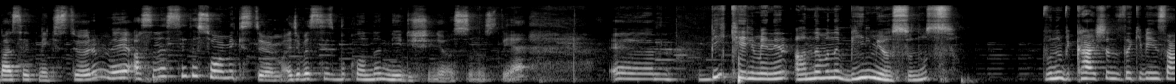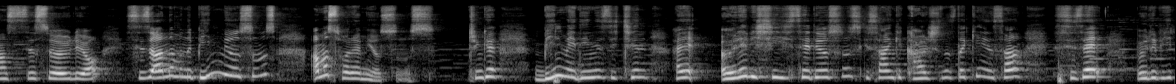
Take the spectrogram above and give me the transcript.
bahsetmek istiyorum ve aslında size de sormak istiyorum. Acaba siz bu konuda ne düşünüyorsunuz diye. E, bir kelimenin anlamını bilmiyorsunuz. Bunu bir karşınızdaki bir insan size söylüyor. Siz anlamını bilmiyorsunuz ama soramıyorsunuz. Çünkü bilmediğiniz için hani öyle bir şey hissediyorsunuz ki sanki karşınızdaki insan size böyle bir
